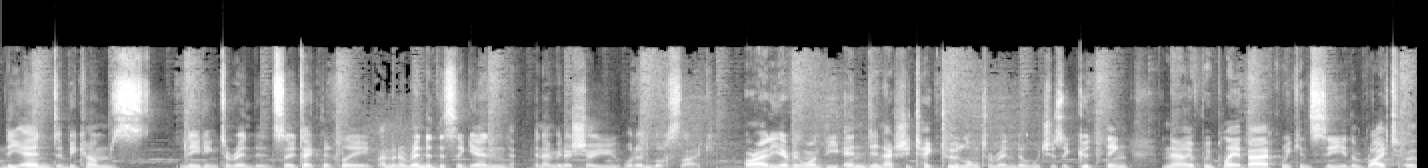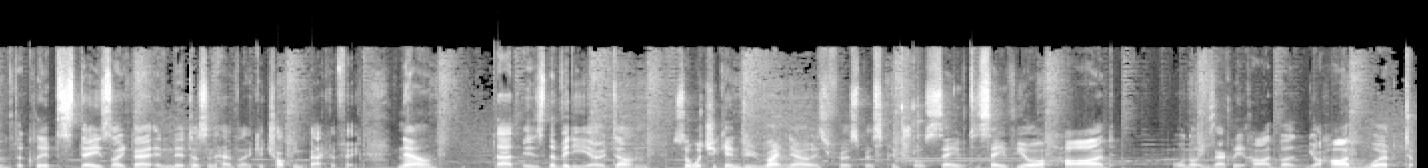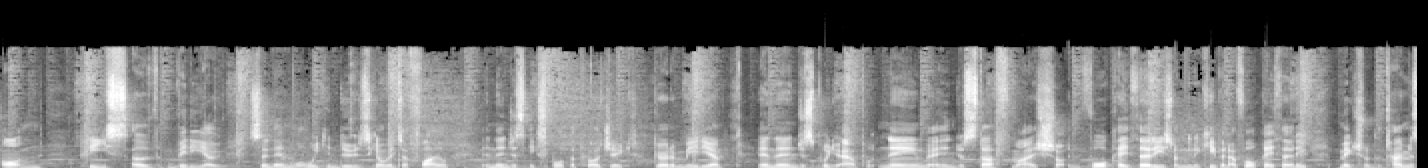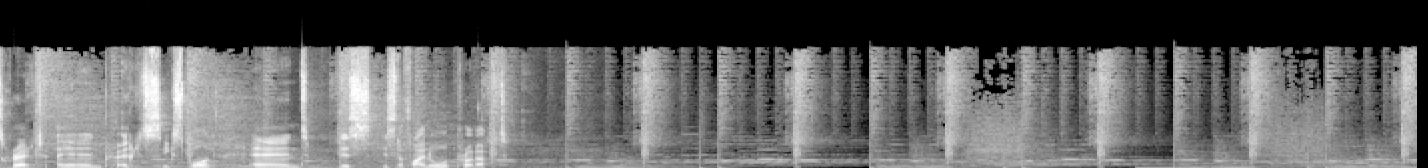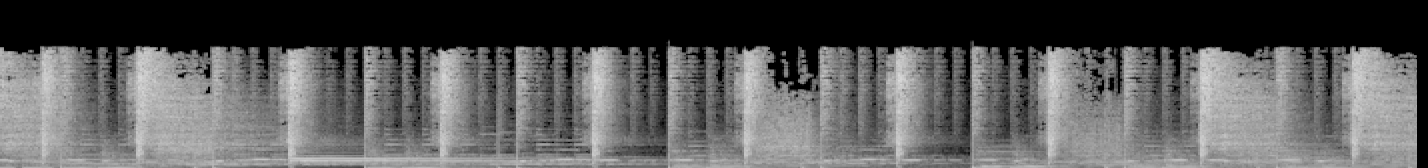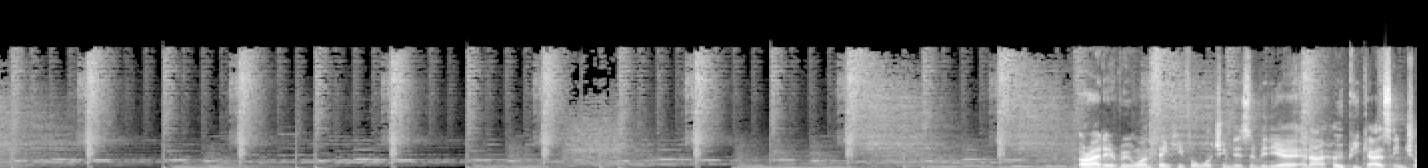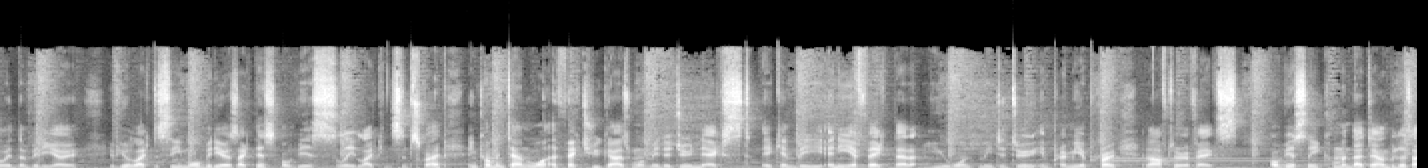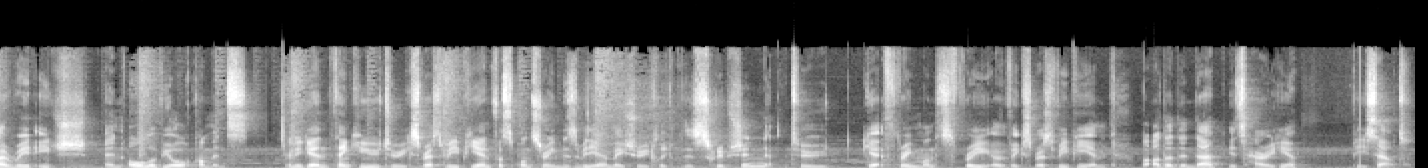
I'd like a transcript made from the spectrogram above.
the end becomes needing to render. So technically I'm gonna render this again and I'm gonna show you what it looks like Alrighty everyone, the end didn't actually take too long to render which is a good thing. Now if we play it back we can see the right of the clip stays like that and it doesn't have like a chopping back effect. Now that is the video done. So what you can do right now is first press Control Save to save your hard, or not exactly hard, but your hard worked on piece of video. So then what we can do is go into File and then just export the project, go to Media, and then just put your output name and your stuff. My shot in 4K 30, so I'm going to keep it at 4K 30. Make sure the time is correct and press Export, and this is the final product. Alright everyone, thank you for watching this video and I hope you guys enjoyed the video. If you would like to see more videos like this, obviously like and subscribe and comment down what effect you guys want me to do next. It can be any effect that you want me to do in Premiere Pro and After Effects. Obviously comment that down because I read each and all of your comments. And again, thank you to ExpressVPN for sponsoring this video. Make sure you click the description to get 3 months free of ExpressVPN. But other than that, it's Harry here. Peace out.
